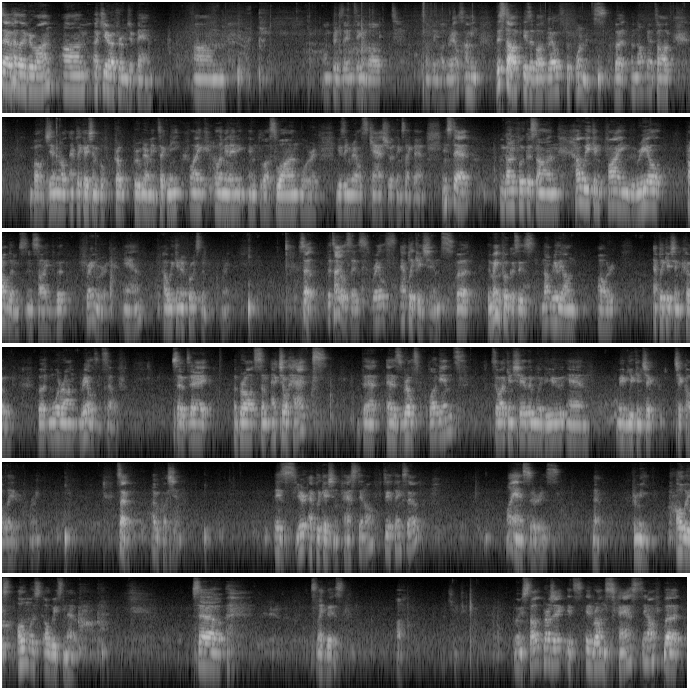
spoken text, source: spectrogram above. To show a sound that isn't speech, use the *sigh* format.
So hello everyone, I'm Akira from Japan. Um, I'm presenting about something about Rails. I mean, this talk is about Rails performance, but I'm not going to talk about general application pro programming technique like eliminating n plus one or using Rails cache or things like that. Instead, I'm going to focus on how we can find real problems inside the framework and how we can approach them, right? So, the title says Rails applications, but the main focus is not really on our application code, but more on Rails itself. So today I brought some actual hacks that as Rails plugins, so I can share them with you and maybe you can check check out later, right? So, I have a question. Is your application fast enough? Do you think so? My answer is no. For me, always, almost always no. So, it's like this. Oh. When we start the project, it's, it runs fast enough, but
